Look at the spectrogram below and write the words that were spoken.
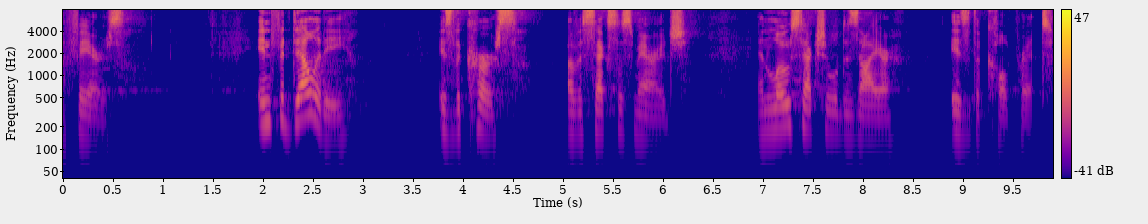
affairs. Infidelity is the curse of a sexless marriage, and low sexual desire is the culprit.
